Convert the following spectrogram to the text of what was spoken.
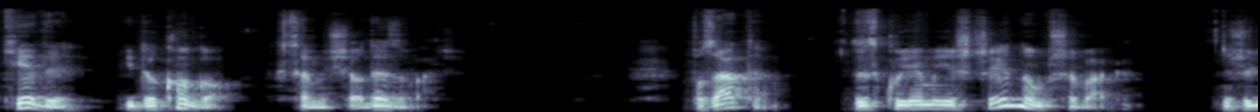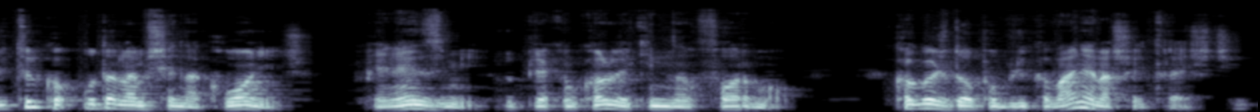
kiedy i do kogo chcemy się odezwać. Poza tym zyskujemy jeszcze jedną przewagę. Jeżeli tylko uda nam się nakłonić pieniędzmi lub jakąkolwiek inną formą kogoś do opublikowania naszej treści,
